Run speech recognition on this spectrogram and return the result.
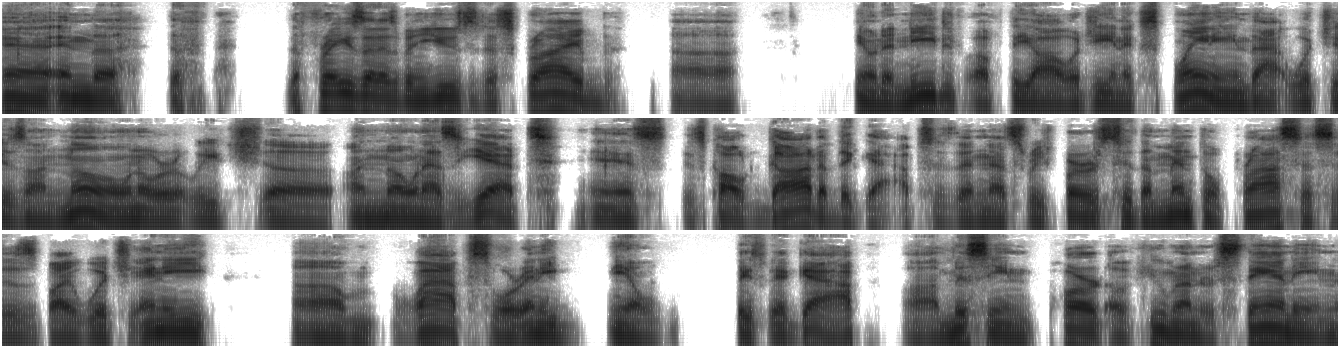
And, and the, the the phrase that has been used to describe uh, you know the need of theology and explaining that which is unknown or at least uh, unknown as yet is is called God of the gaps, and that refers to the mental processes by which any um, lapse or any you know basically a gap, uh, missing part of human understanding,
